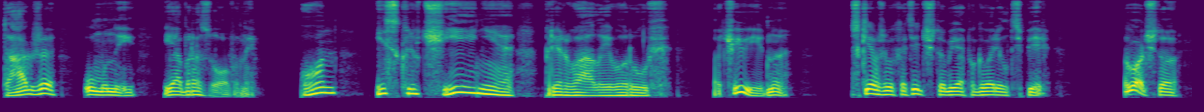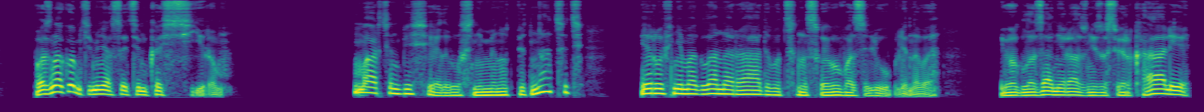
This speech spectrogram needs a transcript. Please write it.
также умны и образованы». «Он исключение», — прервала его Руфь. «Очевидно». С кем же вы хотите, чтобы я поговорил теперь? Вот что, познакомьте меня с этим кассиром». Мартин беседовал с ним минут пятнадцать, и Руфь не могла нарадоваться на своего возлюбленного. Его глаза ни разу не засверкали,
